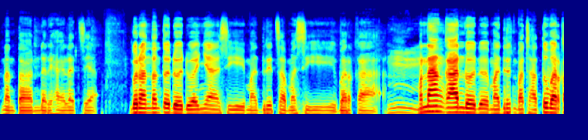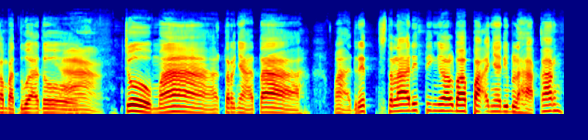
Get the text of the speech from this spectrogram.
nonton dari highlights ya. Gue nonton tuh dua-duanya si Madrid sama si Barca. Hmm. Menang kan dua-dua Madrid 4-1, Barca 4-2 tuh. Ya. Cuma ternyata Madrid setelah ditinggal bapaknya di belakang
